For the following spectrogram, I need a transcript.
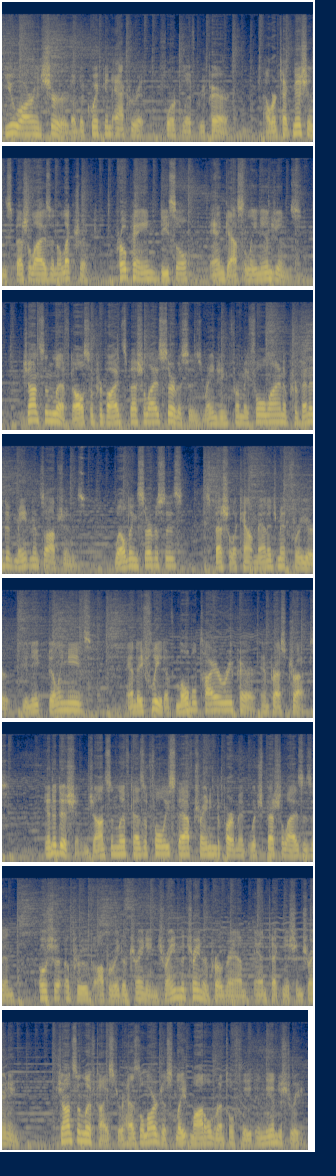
you are insured of a quick and accurate forklift repair. Our technicians specialize in electric, propane, diesel, and gasoline engines. Johnson Lift also provides specialized services ranging from a full line of preventative maintenance options, welding services, special account management for your unique billing needs, and a fleet of mobile tire repair and press trucks. In addition, Johnson Lift has a fully staffed training department which specializes in OSHA approved operator training, train the trainer program, and technician training. Johnson Lift Hyster has the largest late model rental fleet in the industry.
